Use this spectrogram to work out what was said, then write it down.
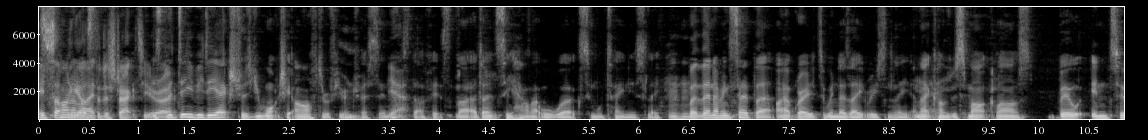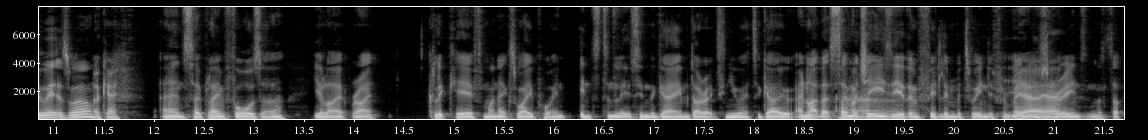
it's something else like- to distract you, It's right? the DVD extras. You watch it after if you're interested in Yeah. that stuff. It's like I don't see how that will work simultaneously. Mm-hmm. But then, having said that, I upgraded to Windows 8 recently, and that comes with Smart Glass built into it as well. Okay. And so playing Forza, you're like, right, click here for my next waypoint. Instantly, it's in the game, directing you where to go. And like that's so much ah. easier than fiddling between different menu Yeah, yeah. screens and stuff.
